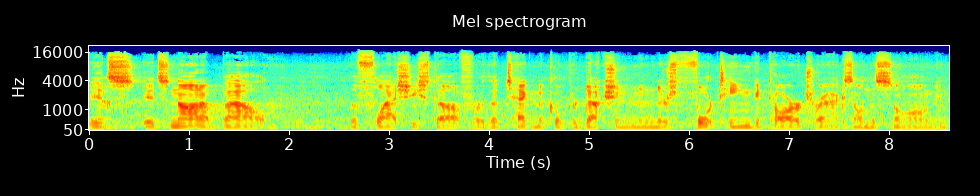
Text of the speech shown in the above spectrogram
It's it's not about the flashy stuff or the technical production and there's 14 guitar tracks on the song and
